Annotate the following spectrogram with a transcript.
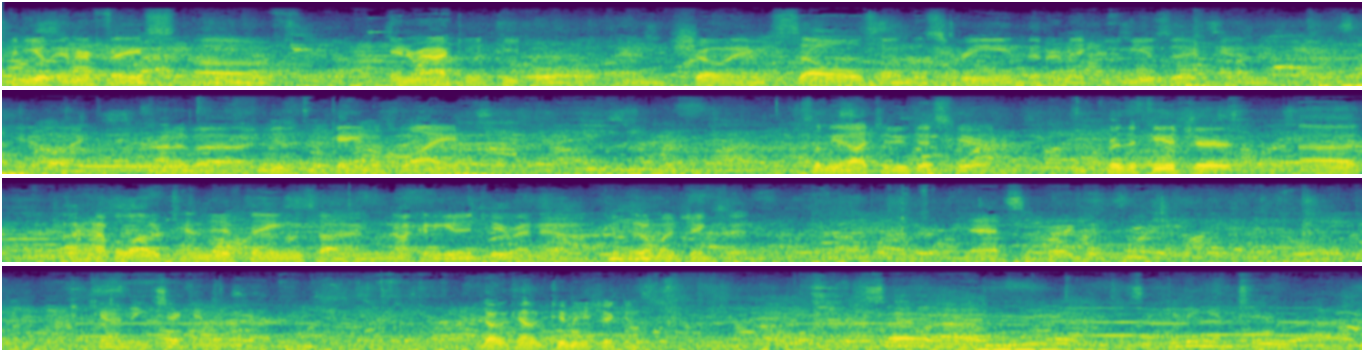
video interface of interacting with people and showing cells on the screen that are making music and you know like kind of a musical game of life something I'd like to do this year. For the future, uh, I have a lot of tentative things I'm not going to get into right now because I don't want to jinx it. That's a very good point. Counting chickens. Don't count too many chickens. So, um, so getting into uh,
